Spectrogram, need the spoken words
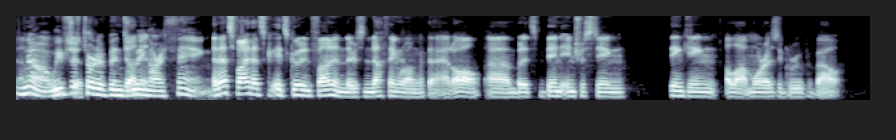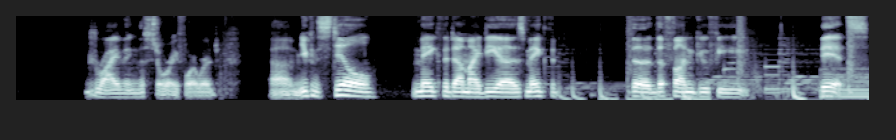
Uh, no, we've, just, sort of been doing it. our thing. and that's fine. That's it's good and fun, and there's nothing wrong with that at all. Um, but it's been interesting thinking a lot more as a group about driving the story forward. Um, you can still make the dumb ideas, make the the the fun, goofy bits,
